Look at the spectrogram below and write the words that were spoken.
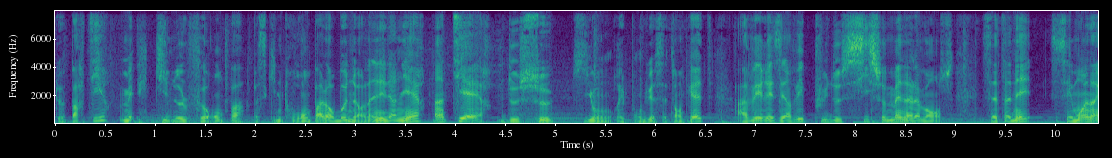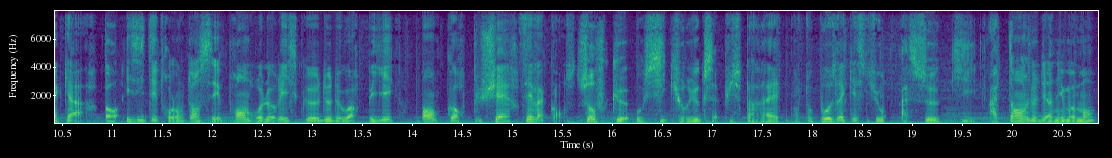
de partir, mais qui ne le feront pas parce qu'ils ne trouveront pas leur bonheur. L'année dernière, un tiers de ceux qui ont répondu à cette enquête avaient réservé plus de six semaines à l'avance. Cette année, c'est moins d'un quart. Or, hésiter trop longtemps, c'est prendre le risque de devoir payer encore plus cher ses vacances. Sauf que, aussi curieux que ça puisse paraître, quand on pose la question à ceux qui attendent le dernier moment,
